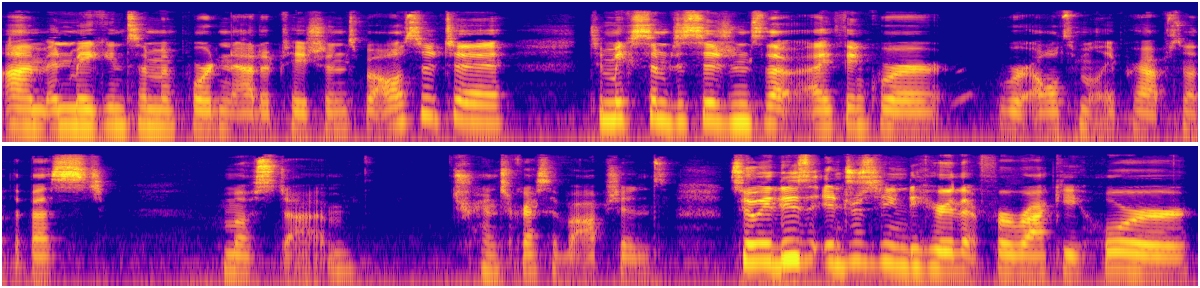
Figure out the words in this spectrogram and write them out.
um, in making some important adaptations, but also to to make some decisions that I think were were ultimately perhaps not the best, most um, transgressive options. So it is interesting to hear that for Rocky Horror,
